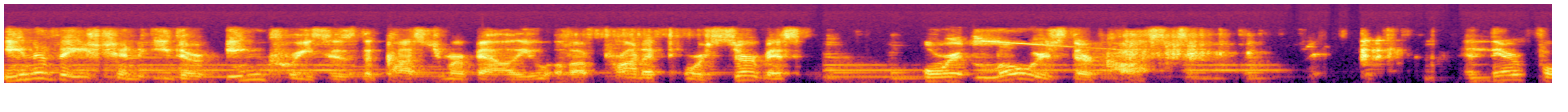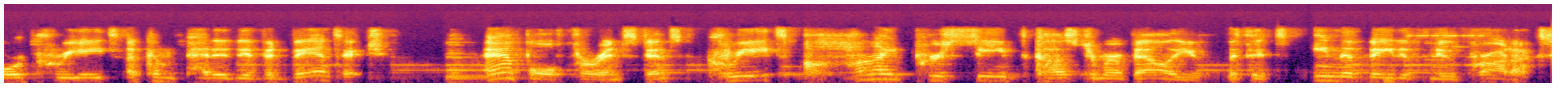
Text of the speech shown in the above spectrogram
Innovation either increases the customer value of a product or service, or it lowers their costs, and therefore creates a competitive advantage. Apple, for instance, creates a high perceived customer value with its innovative new products.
